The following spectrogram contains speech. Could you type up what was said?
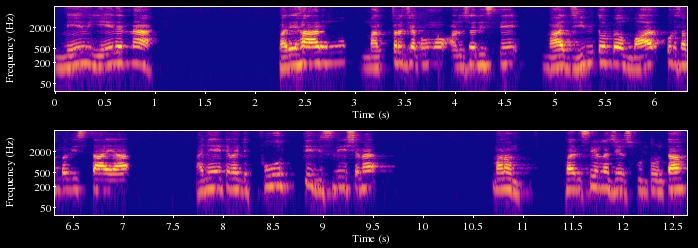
మేము ఏదన్నా పరిహారము మంత్ర జపము అనుసరిస్తే మా జీవితంలో మార్పులు సంభవిస్తాయా అనేటువంటి పూర్తి విశ్లేషణ మనం పరిశీలన చేసుకుంటూ ఉంటాం.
